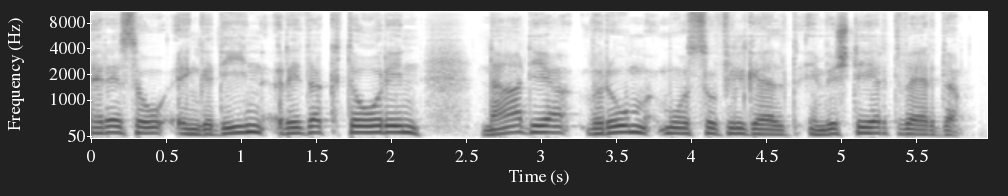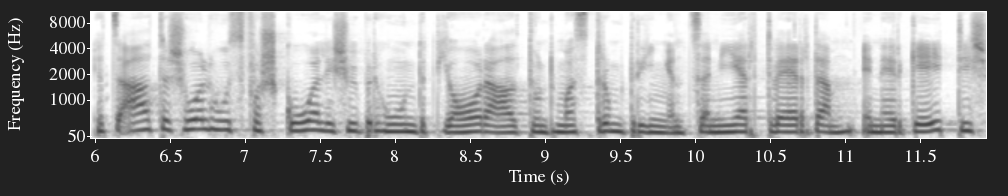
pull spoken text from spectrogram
RSO Engadin-Redaktorin. Nadia, warum muss so viel Geld investiert werden? Das alte Schulhaus von Schule ist über 100 Jahre alt und muss darum dringend saniert werden, energetisch,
